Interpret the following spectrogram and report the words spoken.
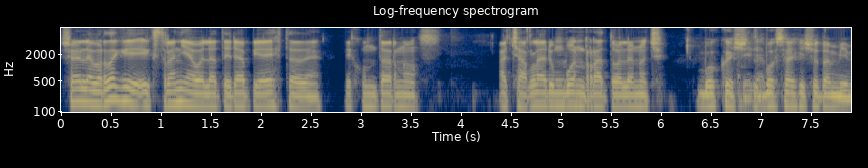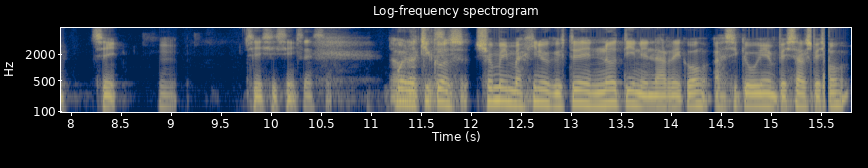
Ya la verdad que extrañaba la terapia esta de, de juntarnos a charlar un buen rato a la noche. Vos, que, vos sabés que yo también. Sí. Mm. Sí, sí, sí. Sí, sí. Bueno, chicos, sí. yo me imagino que ustedes no tienen la reco, así que voy a empezar yo,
